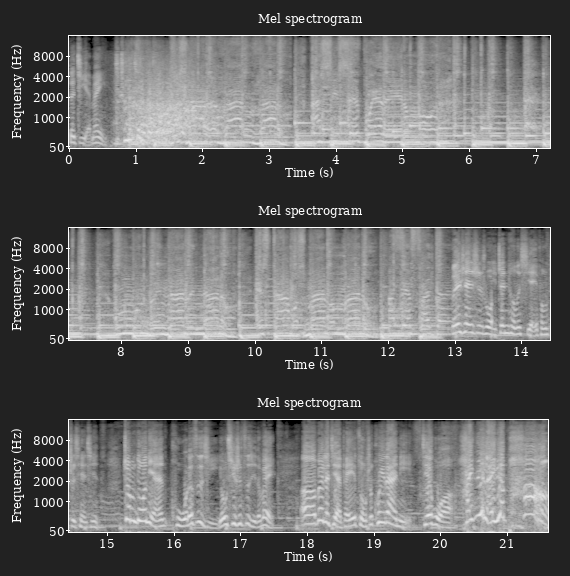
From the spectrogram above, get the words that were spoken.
的姐妹？纹身师说：“你真诚的写一封致歉信，这么多年苦了自己，尤其是自己的胃，呃，为了减肥总是亏待你，结果还越来越胖。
